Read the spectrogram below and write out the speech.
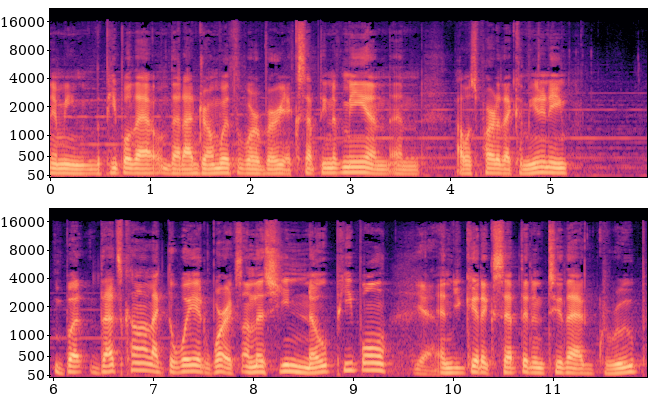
I mean, the people that that I drum with were very accepting of me, and and I was part of that community. But that's kind of like the way it works. Unless you know people, Yeah. and you get accepted into that group,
